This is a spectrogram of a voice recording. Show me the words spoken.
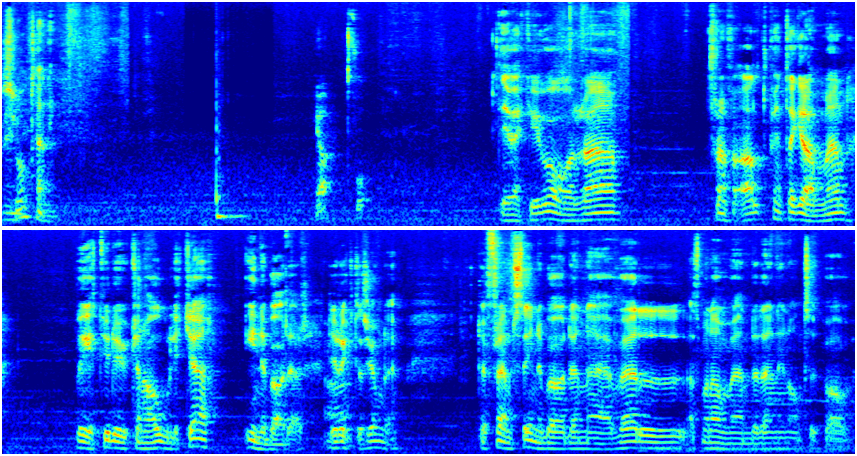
Slå en tärning. Ja, två. Det verkar ju vara framför allt pentagrammen vet ju du kan ha olika innebörder. Det ryktas ju om det. Den främsta innebörden är väl att man använder den i någon typ av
